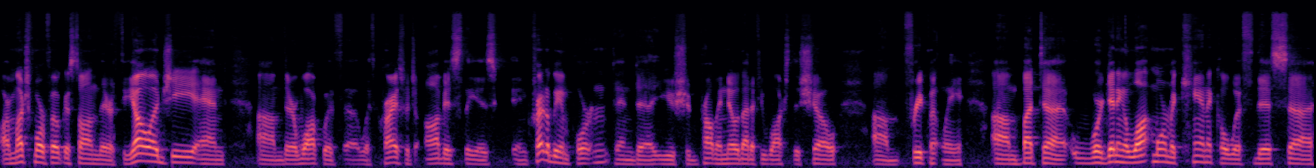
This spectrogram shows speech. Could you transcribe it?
are much more focused on their theology and um, their walk with uh, with Christ, which obviously is incredibly important. And uh, you should probably know that if you watch the show um, frequently. Um, but uh, we're getting a lot more mechanical with this uh,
